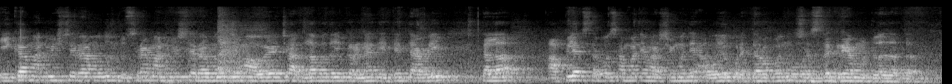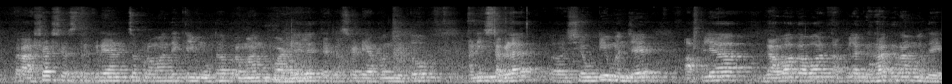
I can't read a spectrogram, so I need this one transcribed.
एका मानवी शरीरामधून दुसऱ्या मानवी शरीरामध्ये जेव्हा अवयवाची अदलाबदल करण्यात येते त्यावेळी त्याला आपल्या सर्वसामान्य भाषेमध्ये अवयव प्रत्यारोपण शस्त्रक्रिया म्हटलं जातं. तर अशा शस्त्रक्रियांचं प्रमाण देखील मोठं प्रमाण वाढलेलं आहे त्याच्यासाठी आपण देतो. आणि सगळ्यात शेवटी म्हणजे आपल्या गावागावात आपल्या घराघरामध्ये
